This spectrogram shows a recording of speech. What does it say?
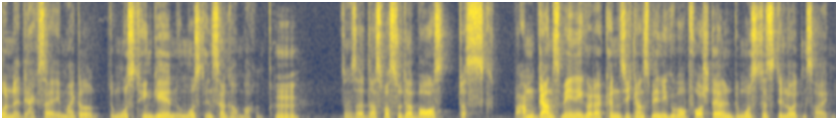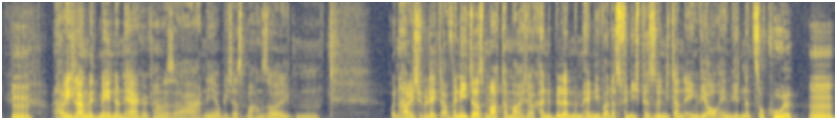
Und der hat gesagt, ey Michael, du musst hingehen, du musst Instagram machen. Mhm. Also das, was du da baust, das haben ganz wenige oder können sich ganz wenige überhaupt vorstellen. Du musst es den Leuten zeigen. Mhm. Da habe ich lang mit mir hin und her gegangen und gesagt, ach nee, ob ich das machen soll. Ich, hm. Und dann habe ich überlegt, ah, wenn ich das mache, dann mache ich ja keine Bilder mit dem Handy, weil das finde ich persönlich dann irgendwie auch irgendwie nicht so cool. Mhm.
